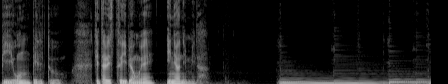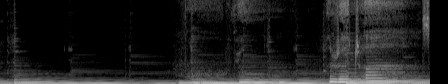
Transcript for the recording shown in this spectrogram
비온 빌두 기타리스트 이병우의 인연입니다. że czas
